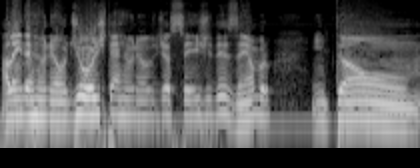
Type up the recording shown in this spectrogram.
Além da reunião de hoje, tem a reunião do dia 6 de dezembro. Então,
